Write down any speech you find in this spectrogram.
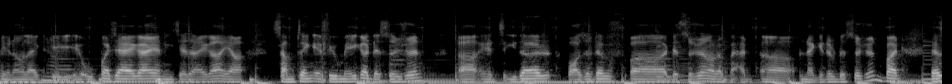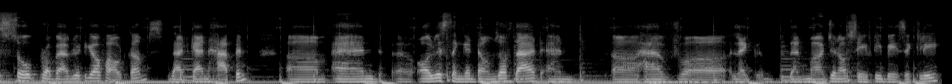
you know like yeah. ya niche jayega yeah something if you make a decision uh, it's either positive uh, decision or a bad uh, negative decision but there's so probability of outcomes that can happen um, and uh, always think in terms of that and uh, have uh, like that margin of safety basically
